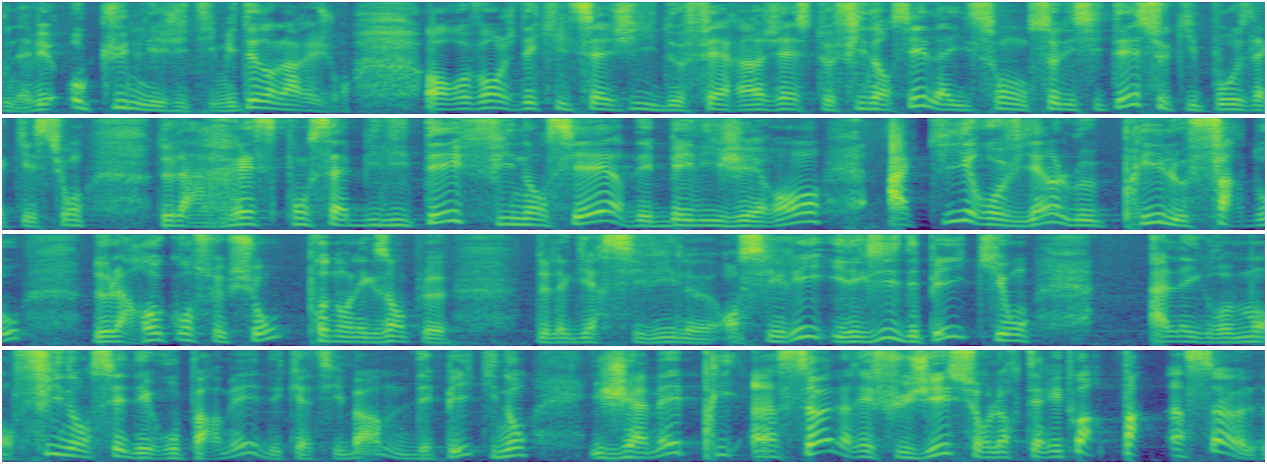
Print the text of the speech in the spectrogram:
vous n'avez aucune légitimité dans la région. En revanche, dès qu'il s'agit de faire un geste financier, là, ils sont sollicités, ce qui pose la question de la responsabilité financière des belligérants à qui revient le prix, le fardeau de la reconstruction. Prenons l'exemple de la guerre civile en Syrie. Il existe des pays qui ont allègrement financé des groupes armés, des Katibam, des pays qui n'ont jamais pris un seul réfugié sur leur territoire, pas un seul.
